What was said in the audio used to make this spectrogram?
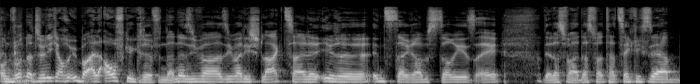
Und wird natürlich auch überall aufgegriffen. Dann, ne? Sie war, sie war die Schlagzeile, ihre Instagram-Stories, ey. Ja, das war, das war tatsächlich sehr,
